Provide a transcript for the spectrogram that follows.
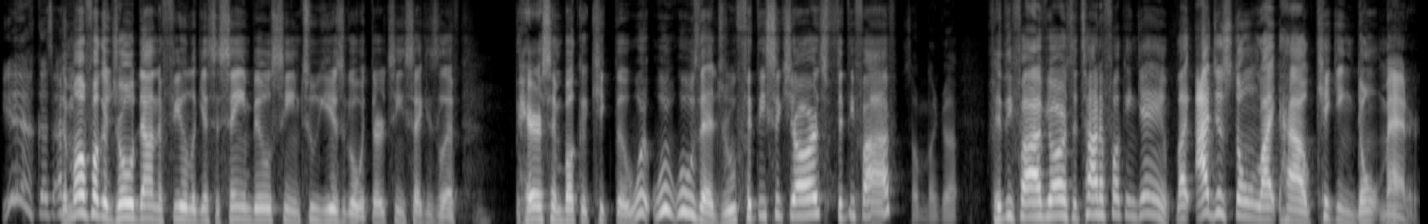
yeah, because The mean, motherfucker drove down the field against the same Bills team two years ago with 13 seconds left. Mm. Harrison Butker kicked the what, what? What was that, Drew? 56 yards, 55, Something like that. 55 yards to tie the fucking game. Like I just don't like how kicking don't matter.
